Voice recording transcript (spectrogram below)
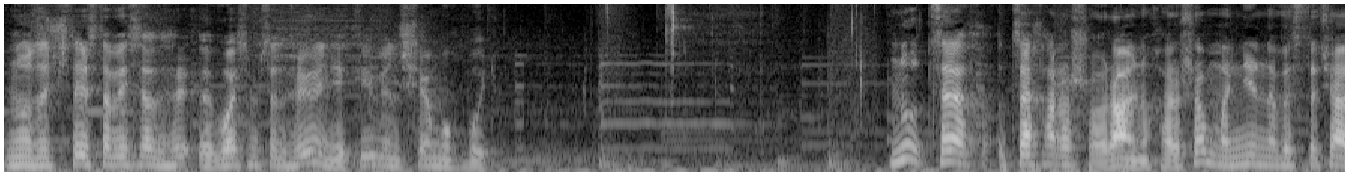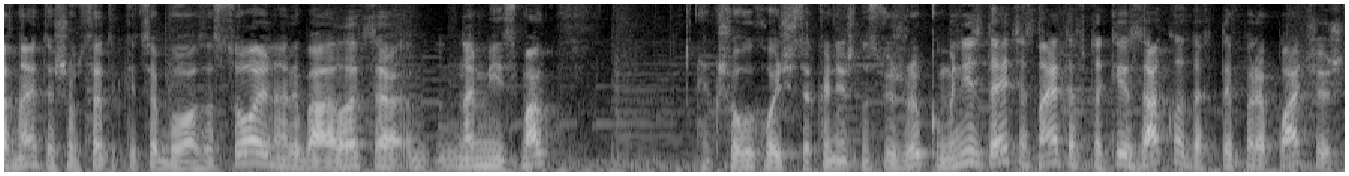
Ну, за 480 гривень, який він ще мог бути. Ну, це, це хорошо, реально хорошо. Мені не вистачає, знаєте, щоб все-таки це була засольна риба, але це на мій смак. Якщо ви хочете, звісно, свіжу рибку. Мені здається, знаєте, в таких закладах ти переплачуєш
